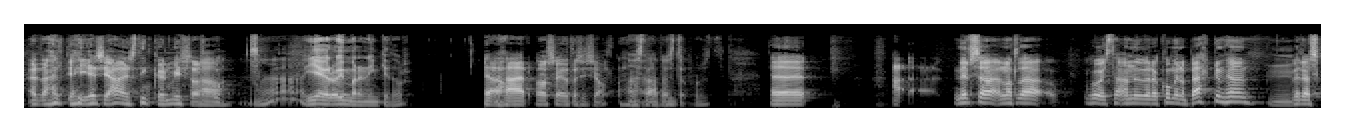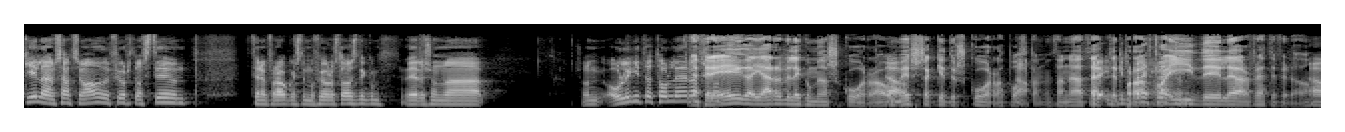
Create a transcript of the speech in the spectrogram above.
Þetta held ég að ég sé aðeins stinga en missa sko. Já, ég er auðmar en Ingi Þór. Já, það er Þá segir þetta sér sjálf það er staðfest. 100% uh, Mirsa náttúrulega þú veist, hann hefur verið að koma inn á bekknum hjá þeim verið að skila þeim samt sem áður 14 stigum þegar frá águstum og fjóra stóðstingum verið svona svona ólíkindatólið Já, þeirra þeir sko. eiga í erfileikum með að skora og. Mirsa getur skorað boltanum þannig að Bre- þetta er bara hræðilegar frétti fyrir það Já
